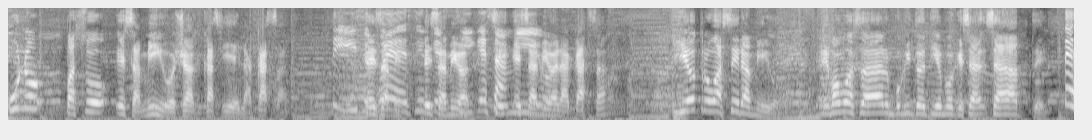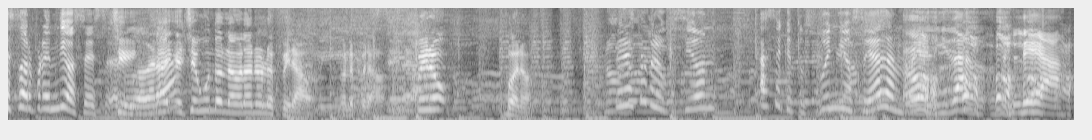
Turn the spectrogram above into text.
Uno pasó, es amigo ya casi de la casa. Sí, se Es, puede ami- decir es que amigo, sí, que es sí, amigo. es amigo de la casa. Y otro va a ser amigo. Le vamos a dar un poquito de tiempo que se, se adapte. Te sorprendió ese Sí, ¿verdad? el segundo la verdad no lo esperaba. No lo esperaba. Pero, bueno, Pero esta producción hace que tus sueños se hagan Oh. realidad, Lea.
